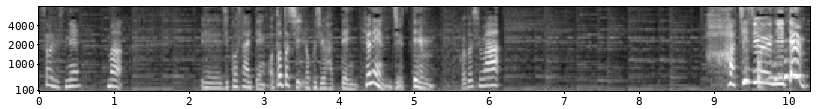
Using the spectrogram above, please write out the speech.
そうですね。まあ、えー自己採点一昨年68点去年10点。今年は82点。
